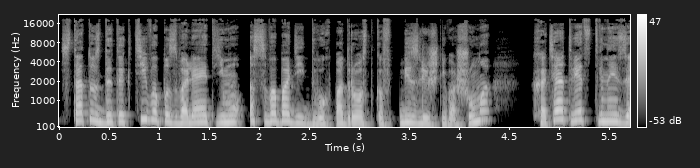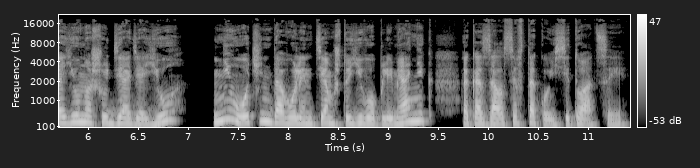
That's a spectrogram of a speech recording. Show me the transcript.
Статус детектива позволяет ему освободить двух подростков без лишнего шума, хотя ответственный за юношу дядя Ю не очень доволен тем, что его племянник оказался в такой ситуации.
